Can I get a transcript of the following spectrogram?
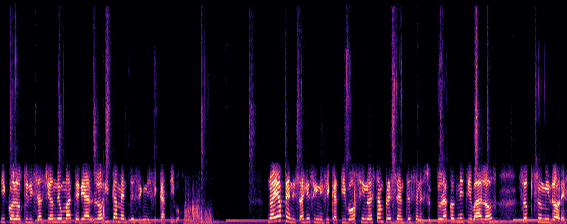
y con la utilización de un material lógicamente significativo. No hay aprendizaje significativo si no están presentes en la estructura cognitiva los subsumidores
